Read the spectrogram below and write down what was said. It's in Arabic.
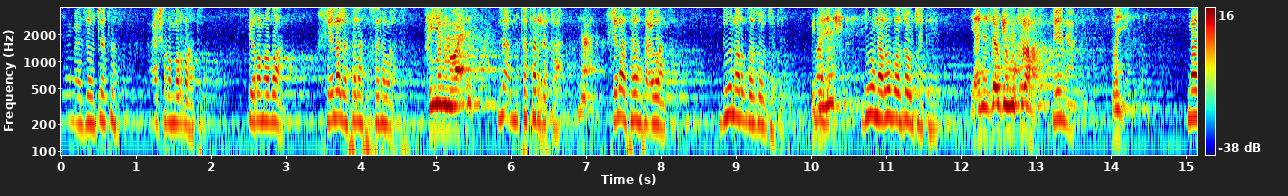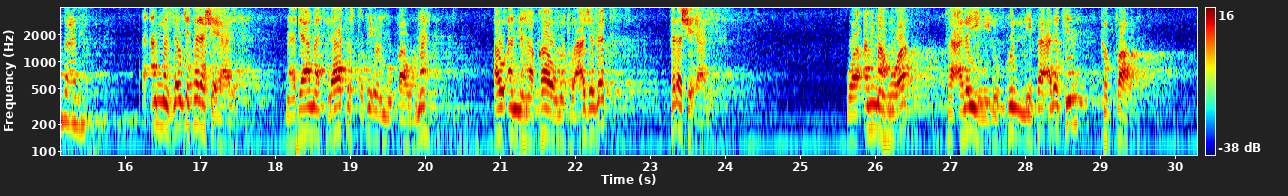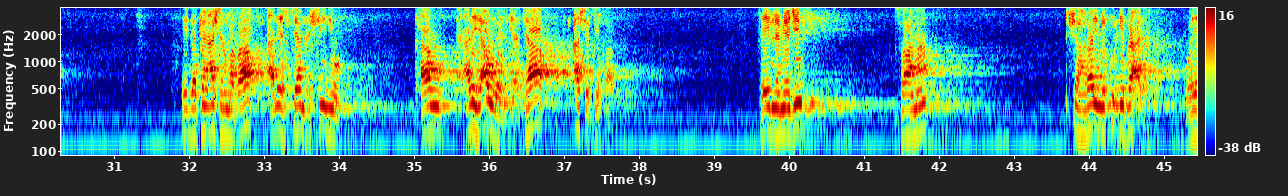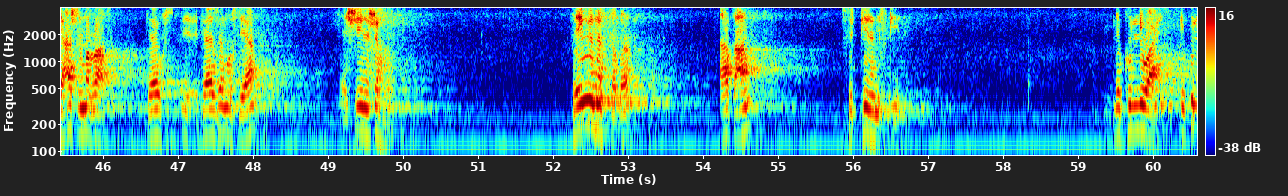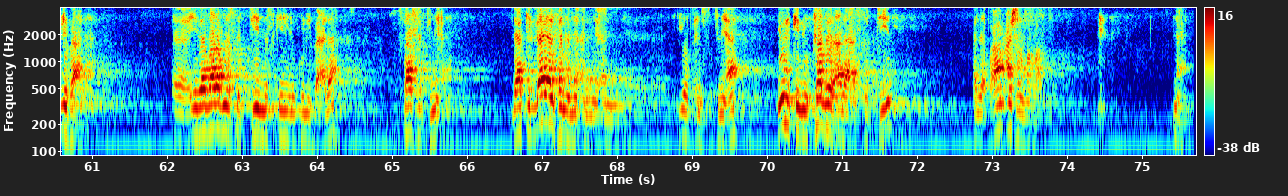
جامع زوجته عشر مرات في رمضان خلال ثلاث سنوات. في يوم واحد؟ لا متفرقة. نعم. خلال ثلاث أعوام. دون رضا زوجته. بدون إيش؟ دون رضا زوجته. يعني الزوجة مكرهة. إي نعم. طيب. ماذا عليه؟ أما الزوجة فلا شيء عليها. ما دامت لا تستطيع المقاومة أو أنها قاومت وعجزت فلا شيء عليها. وأما هو فعليه لكل فعلة كفارة. فإذا كان عشر مرات عليه الصيام عشرين يوم أو عليه أول اعتاق عشر رقاب فإن لم يجد صام شهرين لكل فعلة وهي عشر مرات فيلزم الصيام عشرين شهرا. فإن لم يستطع أطعم ستين مسكين لكل واحد لكل فعلة. آه، إذا ضربنا ستين مسكين لكل فعلة صار ستمائة. لكن لا يلزم أن أن أن يطعم ستمائة. يمكن يكرر على الستين الإطعام عشر مرات. نعم.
